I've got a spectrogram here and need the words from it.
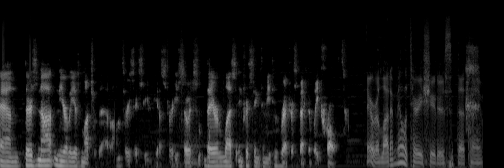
And there's not nearly as much of that on 360 and PS3, so it's Yeah. they are less interesting to me to retrospectively crawl through. There were a lot of military shooters at that time.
